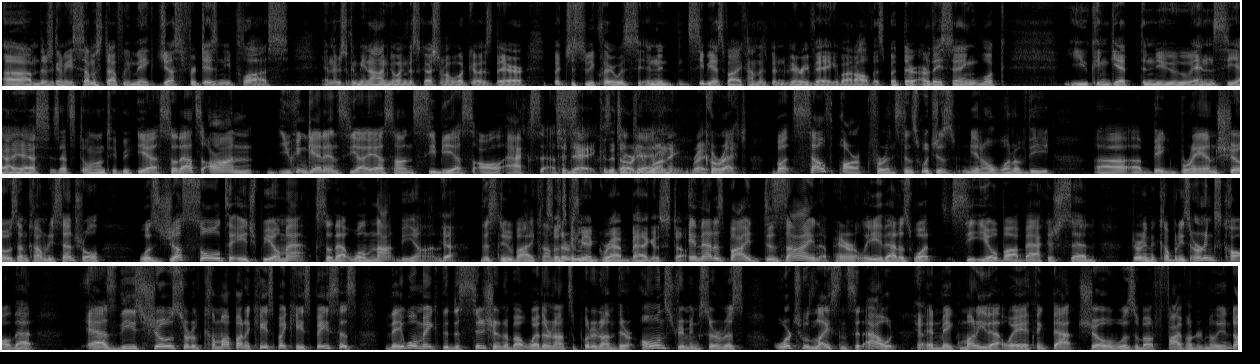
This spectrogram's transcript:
Um, there's going to be some stuff we make just for Disney Plus, and there's going to be an ongoing discussion about what goes there. But just to be clear, with and CBS Viacom has been very vague about all this. But there, are they saying, look, you can get the new NCIS? Is that still on TV? Yeah, so that's on. You can get NCIS on CBS All Access today because it's already running, right? Correct. But South Park, for instance, which is you know one of the uh, uh, big brand shows on Comedy Central, was just sold to HBO Max, so that will not be on Yeah. this new Viacom So it's going to be a grab bag of stuff. And that is by design, apparently. That is what CEO Bob Bakish said during the company's earnings call that as these shows sort of come up on a case by case basis, they will make the decision about whether or not to put it on their own streaming service or to license it out Yeah. and make money that way. I think that show was about $500 million,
